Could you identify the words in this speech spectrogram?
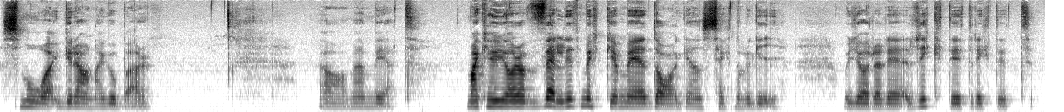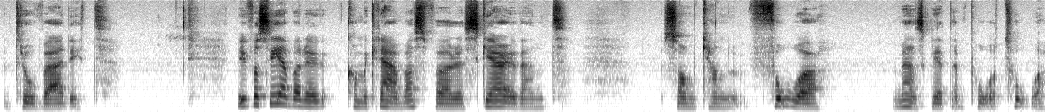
Små gröna gubbar. Ja, vem vet. Man kan ju göra väldigt mycket med dagens teknologi och göra det riktigt, riktigt trovärdigt. Vi får se vad det kommer krävas för scare event som kan få mänskligheten på tå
